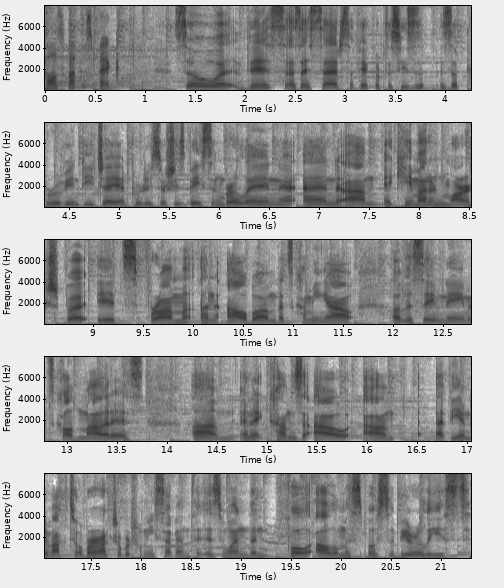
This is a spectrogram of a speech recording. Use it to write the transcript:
Tell us about this pick. So this, as I said, Sofia Kourtesis is a, is a Peruvian DJ and producer. She's based in Berlin, and um, it came out in March, but it's from an album that's coming out of the same name. It's called Madres, um, and it comes out um, at the end of October. October 27th is when the full album is supposed to be released.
